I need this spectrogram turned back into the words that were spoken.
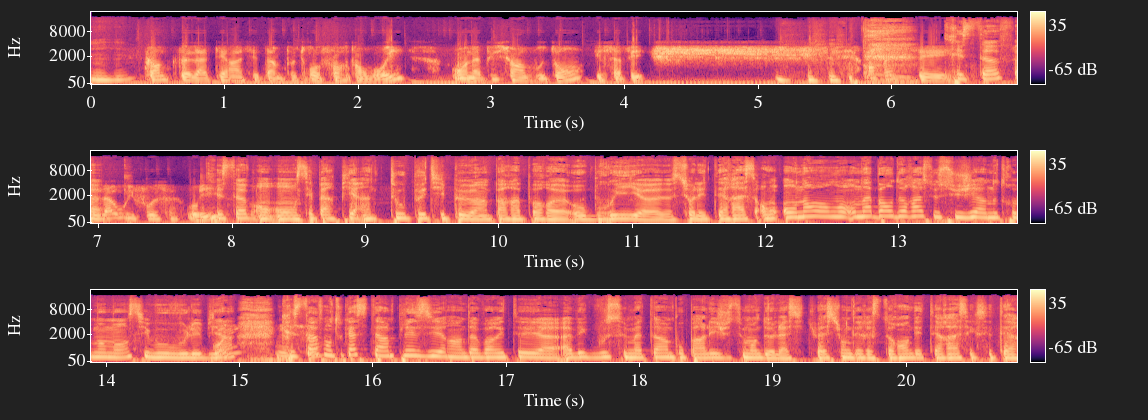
Mhm. Quand la terrasse est un peu trop forte en bruit, on appuie sur un bouton et ça fait en fait, c'est Christophe, là où il faut. ça- Oui. Christophe, on, on s'éparpille un tout petit peu hein, par rapport euh, au bruit euh, sur les terrasses. On, on, en- on abordera ce sujet à un autre moment, si vous voulez bien. Oui, bien Christophe, sûr. en tout cas, c'était un plaisir hein, d'avoir été euh, avec vous ce matin pour parler justement de la situation des restaurants, des terrasses, etc.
